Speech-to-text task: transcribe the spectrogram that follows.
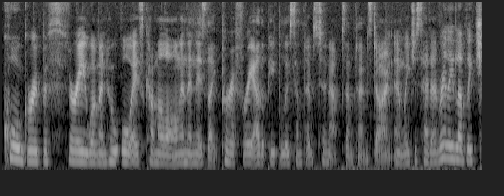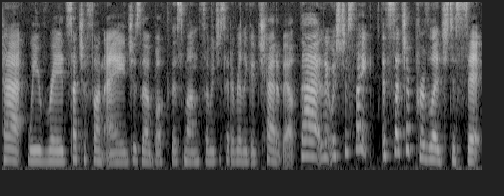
core group of three women who always come along and then there's like periphery other people who sometimes turn up, sometimes don't. And we just had a really lovely chat. We read Such a Fun Age as our book this month, so we just had a really good chat about that. And it was just like it's such a privilege to sit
